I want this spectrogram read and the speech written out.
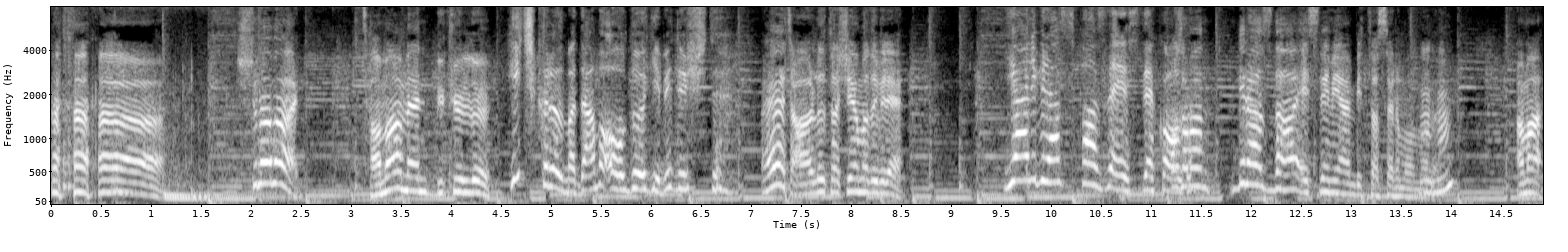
Şuna bak. Tamamen büküldü. Hiç kırılmadı ama olduğu gibi düştü. Evet ağırlığı taşıyamadı bile. Yani biraz fazla esnek oldu. O zaman biraz daha esnemeyen bir tasarım olmalı. Hı hı. Ama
